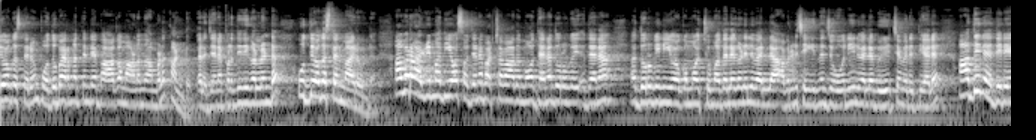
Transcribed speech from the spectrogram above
ഉദ്യോഗസ്ഥരും പൊതുഭരണത്തിന്റെ ഭാഗമാണെന്ന് നമ്മൾ കണ്ടു. അല്ലെ ജനപ്രതിനിധികളുണ്ട് ഉദ്യോഗസ്ഥന്മാരുണ്ട്. അവർ അഴിമതിയോ സ്വജനപക്ഷപാതമോ ധന ദുർവി ധന ദുർവിനിയോഗമോ ചുമതലകളിൽ വല്ല അവർ ചെയ്യുന്ന ജോലിയിൽ വല്ല വീഴ്ച വരുത്തിയാൽ അതിനെതിരെ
